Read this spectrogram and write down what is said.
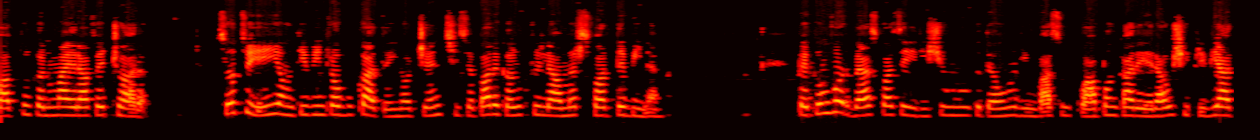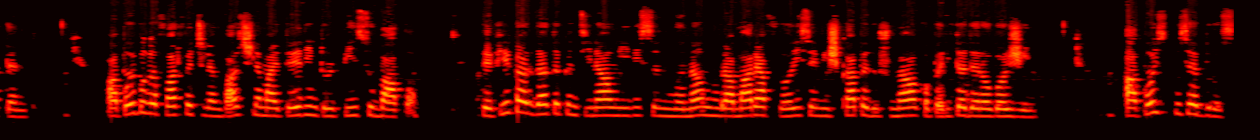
faptul că nu mai era fecioară. Soțul ei e un tip dintr-o bucată, inocent și se pare că lucrurile au mers foarte bine. Pe când vorbea, scoase irișii unul câte unul din vasul cu apă în care erau și privi atent. Apoi băgă farfecele în vas și le mai tăie dintr-un pin sub apă. De fiecare dată când ținea un iris în mână, umbra mare a florii se mișca pe dușumea acoperită de rogojin. Apoi spuse brusc.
